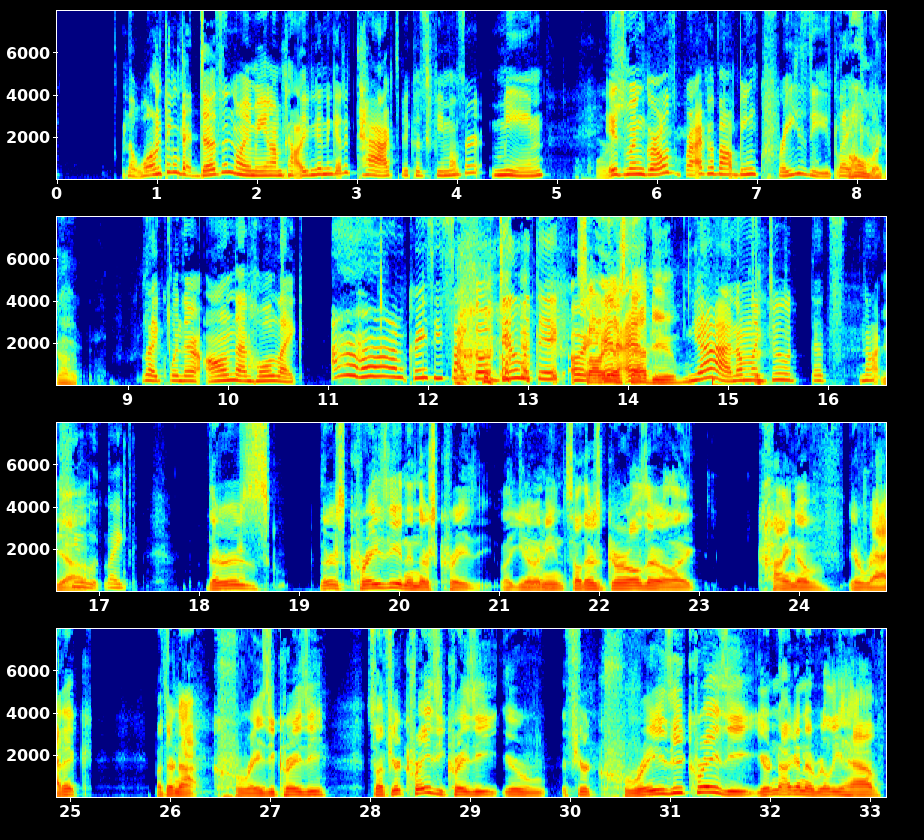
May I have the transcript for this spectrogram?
the one thing that does annoy me, and I'm probably gonna get attacked because females are mean, is when girls brag about being crazy. Like oh my god! like when they're on that whole like, uh huh, I'm crazy psycho, deal with it. Or Sorry, and- I stabbed and- you. Yeah, and I'm like, dude, that's not Yeah. cute. Like, There's there's crazy and then there's crazy. Like you know what I mean? So there's girls that are like kind of erratic, but they're not crazy crazy. So if you're crazy crazy, you're if you're crazy crazy, you're not gonna really have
